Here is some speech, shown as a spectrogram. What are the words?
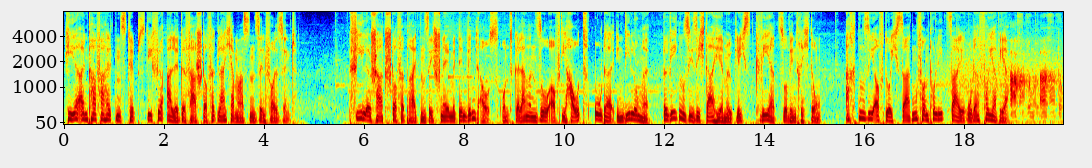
Hier ein paar Verhaltenstipps, die für alle Gefahrstoffe gleichermaßen sinnvoll sind. Viele Schadstoffe breiten sich schnell mit dem Wind aus und gelangen so auf die Haut oder in die Lunge. Bewegen Sie sich daher möglichst quer zur Windrichtung. Achten Sie auf Durchsagen von Polizei oder Feuerwehr. Achtung, Achtung,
